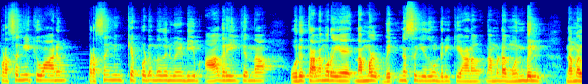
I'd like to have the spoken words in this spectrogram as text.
പ്രസംഗിക്കുവാനും പ്രസംഗിക്കപ്പെടുന്നതിന് വേണ്ടിയും ആഗ്രഹിക്കുന്ന ഒരു തലമുറയെ നമ്മൾ വിറ്റ്നസ് ചെയ്തുകൊണ്ടിരിക്കുകയാണ്. നമ്മുടെ മുൻപിൽ നമ്മൾ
